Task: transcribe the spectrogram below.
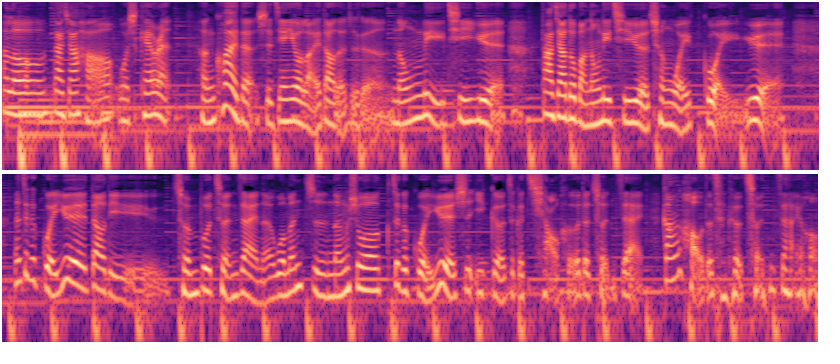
Hello，大家好，我是 Karen。很快的时间又来到了这个农历七月，大家都把农历七月称为鬼月。那这个鬼月到底存不存在呢？我们只能说，这个鬼月是一个这个巧合的存在，刚好的这个存在哦。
